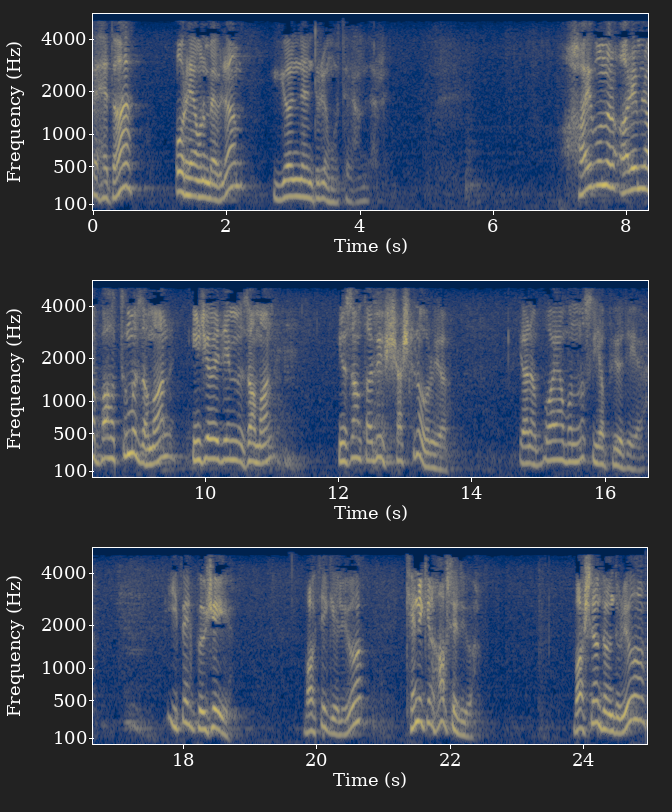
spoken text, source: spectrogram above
Feheda oraya onu Mevlam yönlendiriyor muhteremler. Hayvanlar alemine baktığımız zaman, incelediğimiz zaman İnsan tabii şaşkın oluyor. Yani bu hayvan bunu nasıl yapıyor diye. İpek böceği vakti geliyor. Kendi kendini hapsediyor. Başına döndürüyor.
